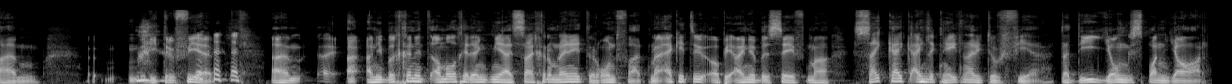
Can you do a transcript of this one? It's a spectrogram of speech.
um met die trofee. Um a- aan die begin het almal gedink nee, sy gaan hom nou net rondvat, maar ek het toe op die einde besef maar sy kyk eintlik net na die trofee dat die jong Spanjaard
